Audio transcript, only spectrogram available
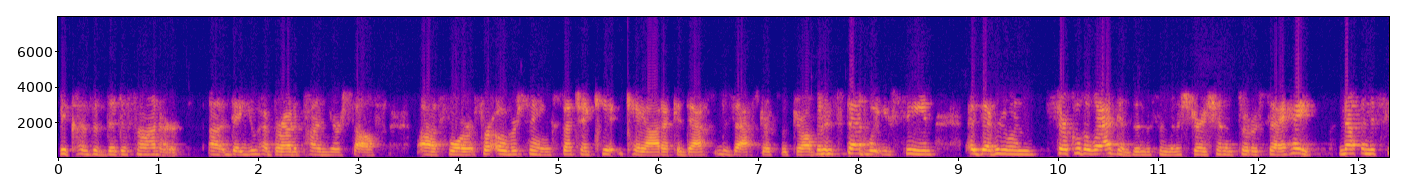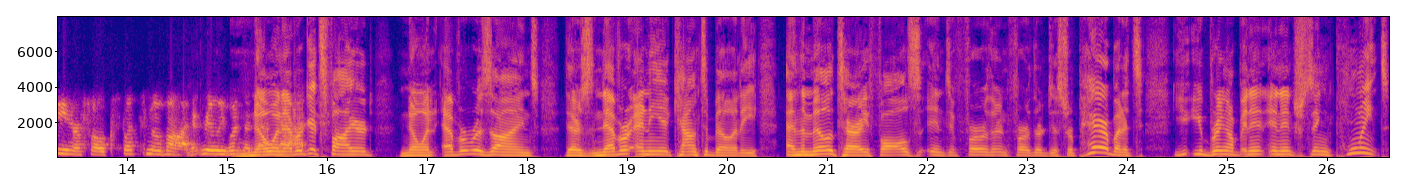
because of the dishonor uh, that you have brought upon yourself uh, for for overseeing such a chaotic and disastrous withdrawal. But instead, what you've seen is everyone circle the wagons in this administration and sort of say, "Hey, nothing to see here, folks. Let's move on. It really wasn't. No one bad. ever gets fired. No one ever resigns. There's never any accountability, and the military falls into further and further disrepair. But it's you, you bring up an, an interesting point.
